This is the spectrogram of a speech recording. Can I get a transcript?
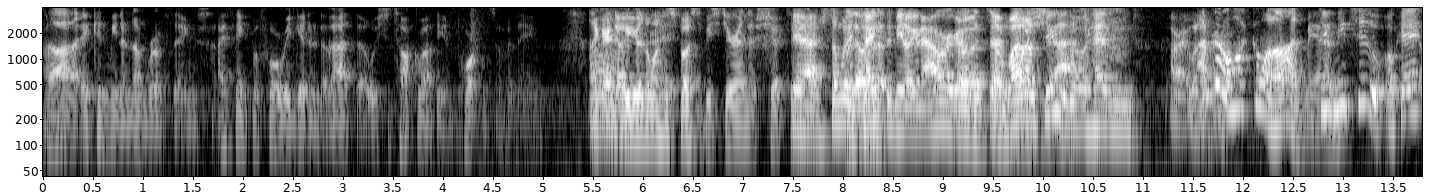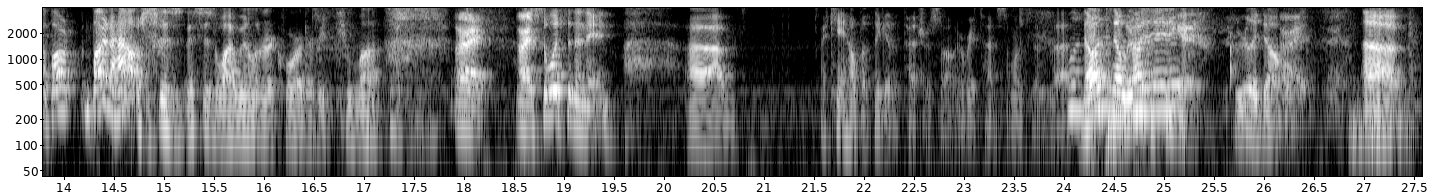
Uh, it can mean a number of things. I think before we get into that, though, we should talk about the importance of a name. Like, I Oh, know you're the one who's supposed to be steering this ship today. Yeah. Somebody But that was texted a- me like an hour ago and said, "Why don't you go ahead and?" All right. Whatever. I've got a lot going on, man. Dude, me too. Okay. About I'm buying a house. This is this is why we only record every two months. All right. All right. So what's in a name? Um, I can't help but think of the Petra song every time someone says that. What's no, no, we don't have to sing it. We really don't. All right. All right. Um,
